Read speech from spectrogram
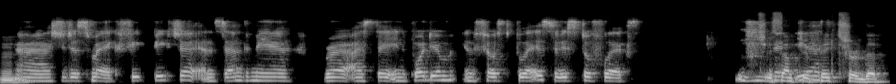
Mm-hmm. Uh, she just make fig picture and send me where I stay in podium in first place with two flags. She sent you yes. a picture that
